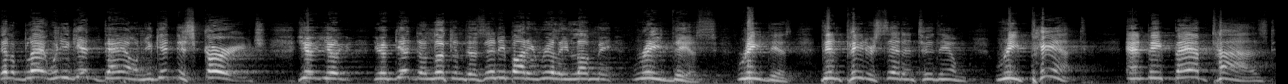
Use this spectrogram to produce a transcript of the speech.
It'll bless when you get down, you get discouraged. You, you, you get to looking, does anybody really love me? Read this. Read this. Then Peter said unto them, Repent and be baptized,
